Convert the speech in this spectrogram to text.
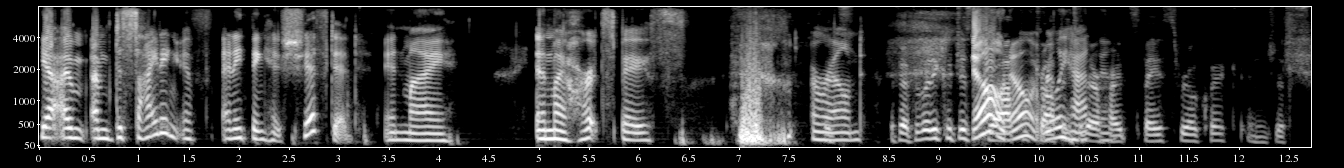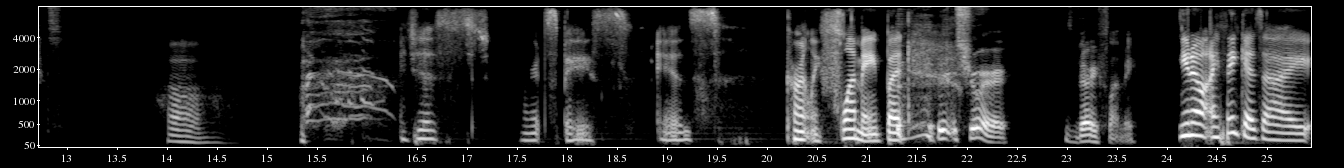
Yeah, I'm I'm deciding if anything has shifted in my in my heart space around. If everybody could just No, drop, no, it drop really into their heart space real quick and just ah. I just heart space is currently phlegmy, but sure. It's very phlegmy. you know, I think as I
